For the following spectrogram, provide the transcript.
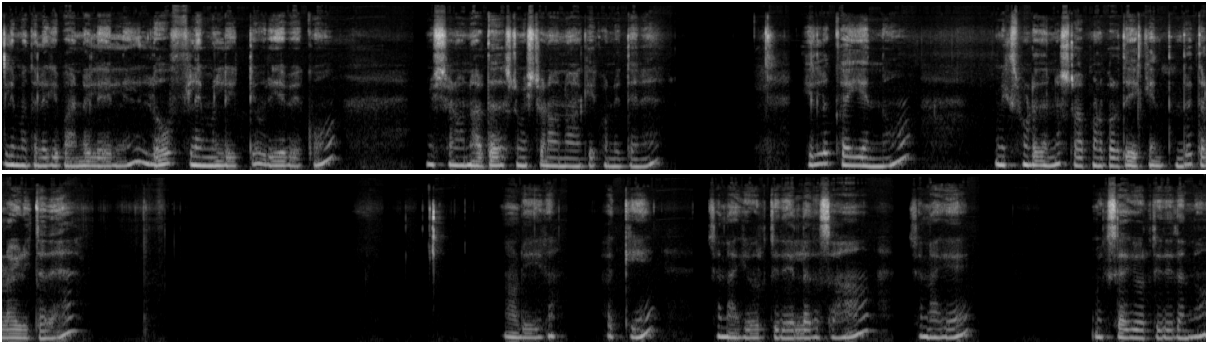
ಇಲ್ಲಿ ಮೊದಲಿಗೆ ಬಾಂಡಲಿಯಲ್ಲಿ ಲೋ ಫ್ಲೇಮಲ್ಲಿ ಇಟ್ಟು ಉರಿಯಬೇಕು ಮಿಶ್ರಣವನ್ನು, ಅರ್ಧದಷ್ಟು ಮಿಶ್ರಣವನ್ನು ಹಾಕಿಕೊಂಡಿದ್ದೇನೆ. ಎಲ್ಲ ಕೈಯನ್ನು ಮಿಕ್ಸ್ ಮಾಡೋದನ್ನು ಸ್ಟಾಪ್ ಮಾಡಬಾರ್ದು ಏಕೆ ಅಂತಂದರೆ ತಳ ಹಿಡಿತದೆ. ನೋಡಿ ಈಗ ಅಕ್ಕಿ ಚೆನ್ನಾಗಿ ಹುರಿತಿದೆ, ಎಲ್ಲದೂ ಸಹ ಚೆನ್ನಾಗಿ ಮಿಕ್ಸಾಗಿ ಇದನ್ನು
